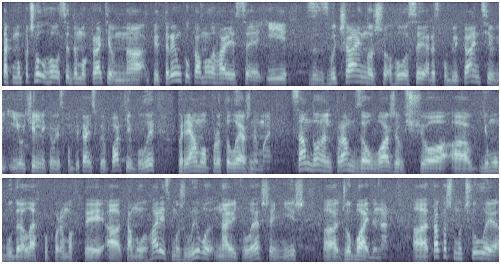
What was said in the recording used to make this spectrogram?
Так, ми почули голоси демократів на підтримку Камали Гарріс, і звичайно ж голоси республіканців і очільників республіканської партії були прямо протилежними. Сам Дональд Трамп зауважив, що а, йому буде легко перемогти а, Камалу Гарріс, можливо, навіть легше ніж а, Джо Байдена. Також ми чули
